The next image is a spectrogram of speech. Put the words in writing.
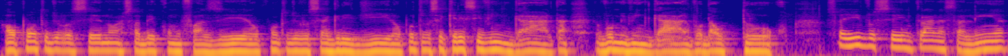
ao ponto de você não saber como fazer, ao ponto de você agredir, ao ponto de você querer se vingar, tá? Eu vou me vingar, eu vou dar o troco. Isso aí, você entrar nessa linha,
